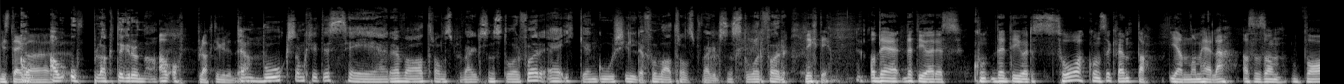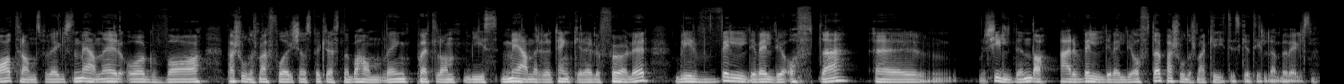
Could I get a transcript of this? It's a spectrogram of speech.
Det Av, av opplagte grunner. av opplagte grunner, ja. En bok som kritiserer hva transbevegelsen står for, er ikke en god kilde for hva transbevegelsen står for. Riktig. Og det, dette, gjøres, dette gjøres så konsekvent da, gjennom hele. Altså sånn, Hva transbevegelsen mener, og hva personer som er for kjønnsbekreftende behandling, på et eller annet vis mener eller tenker eller føler, blir veldig, veldig ofte Kilden da, er veldig veldig ofte personer som er kritiske til den bevegelsen.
